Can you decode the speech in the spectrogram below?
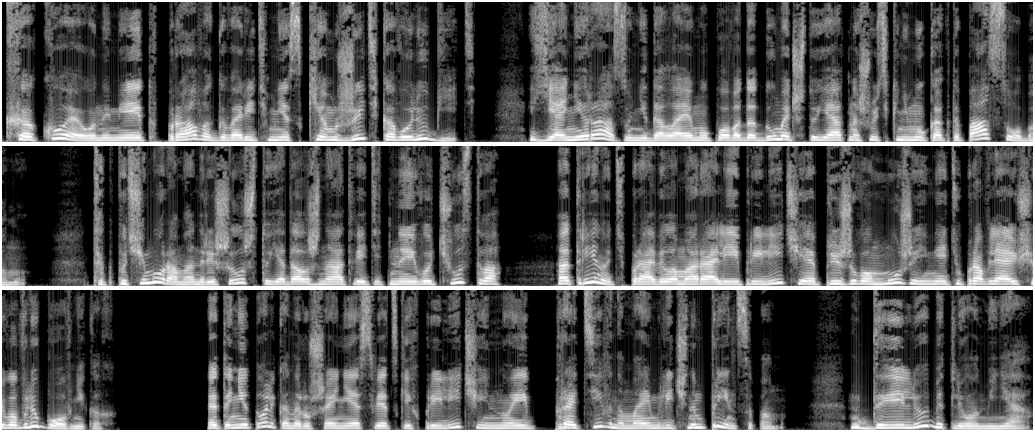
Какое он имеет право говорить мне, с кем жить, кого любить? Я ни разу не дала ему повода думать, что я отношусь к нему как-то по-особому. Так почему Роман решил, что я должна ответить на его чувства, Отринуть правила морали и приличия при живом муже иметь управляющего в любовниках. Это не только нарушение светских приличий, но и противно моим личным принципам. Да и любит ли он меня?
